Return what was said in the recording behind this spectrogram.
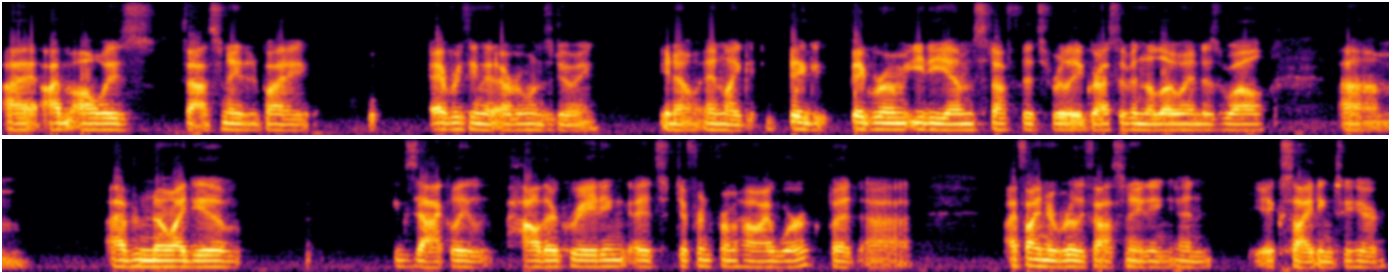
I, I'm always fascinated by everything that everyone's doing. You know, and like big big room EDM stuff that's really aggressive in the low end as well. Um, I have no idea exactly how they're creating. It's different from how I work, but uh, I find it really fascinating and exciting to hear.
